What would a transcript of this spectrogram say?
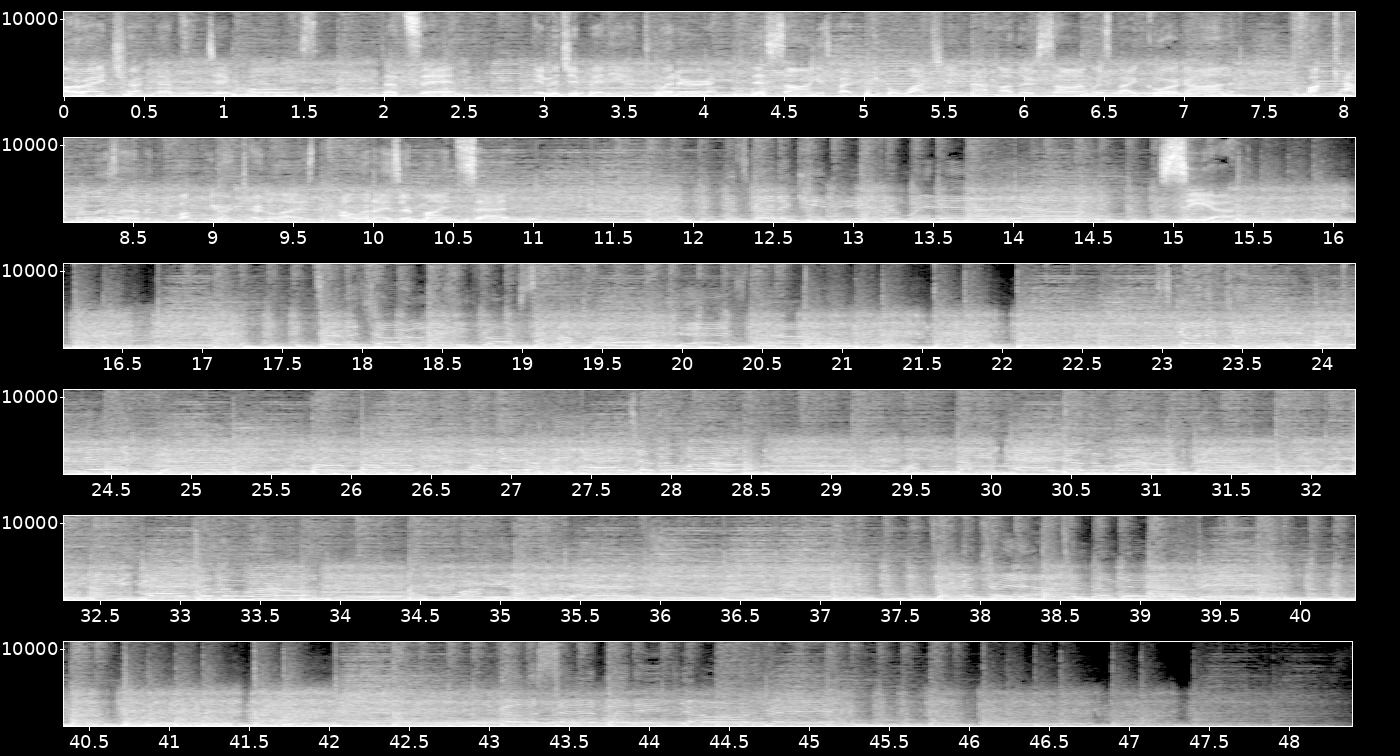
Alright, truck nuts and dick holes. That's it. Imogen Benny on Twitter. This song is by People Watching. That other song was by Gorgon. Fuck capitalism and fuck your internalized colonizer mindset. See ya.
